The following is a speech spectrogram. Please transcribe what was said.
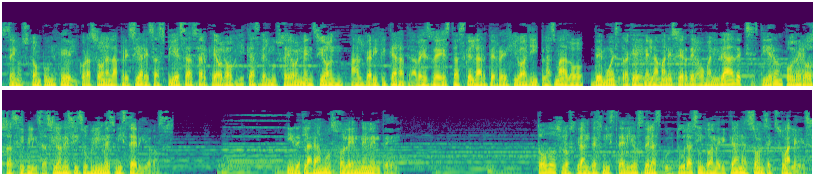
Se nos compunge el corazón al apreciar esas piezas arqueológicas del museo en mención, al verificar a través de estas que el arte regio allí plasmado, demuestra que en el amanecer de la humanidad existieron poderosas civilizaciones y sublimes misterios. Y declaramos solemnemente, todos los grandes misterios de las culturas indoamericanas son sexuales.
